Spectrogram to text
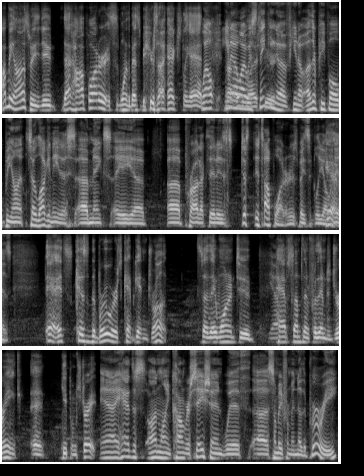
I'll be honest with you, dude. That hop water is one of the best beers I actually had. Well, you uh, know, I was thinking year. of you know other people beyond. So Lagunitas uh, makes a uh, uh, product that is just it's hop water is basically all Yeah. it is. Yeah, it's because the brewers kept getting drunk, so they wanted to Yeah. have something for them to drink and keep them straight. and I had this online conversation with uh, somebody from another brewery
